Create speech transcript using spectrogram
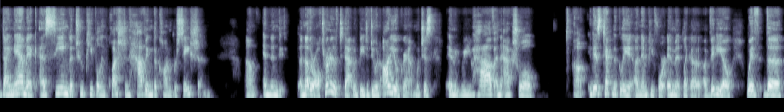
dynamic as seeing the two people in question having the conversation. Um, and then the, another alternative to that would be to do an audiogram, which is where you have an actual, uh, it is technically an MP4 image, like a, a video with the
